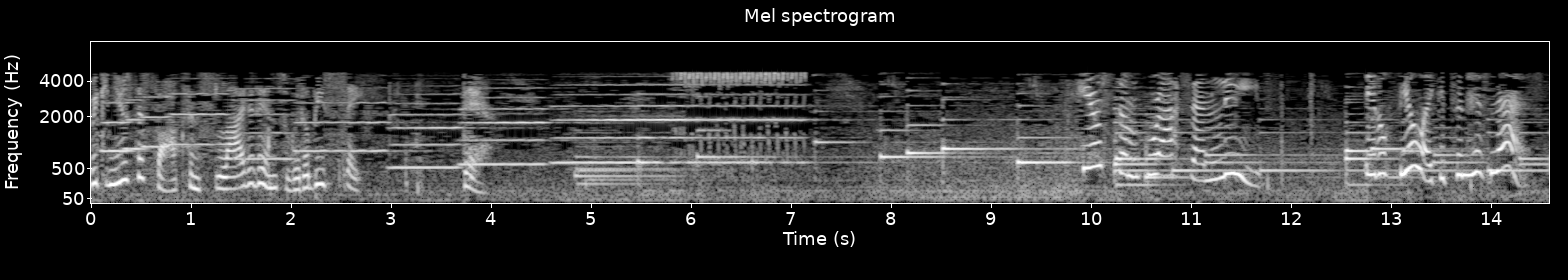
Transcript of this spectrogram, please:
We can use this box and slide it in so it'll be safe. There. Here's some grass and leaves. It'll feel like it's in his nest.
